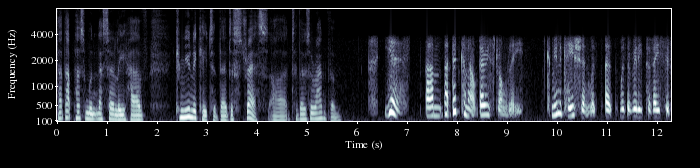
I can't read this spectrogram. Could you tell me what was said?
that that person wouldn't necessarily have communicated their distress uh, to those around them. Yes, um, that did come out very strongly. Communication was a, was a really pervasive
